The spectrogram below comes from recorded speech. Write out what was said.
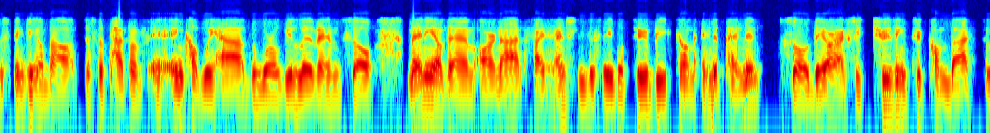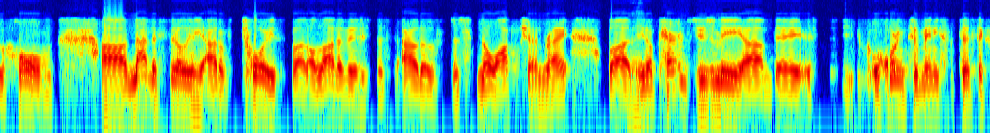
just thinking about just the type of income we have, the world we live in. So many of them are not financially just able to become independent. So they are actually choosing to come back to home, uh, not necessarily out of choice, but a lot of it is just out of just no option, right? But you know, parents usually uh, they, according to many statistics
